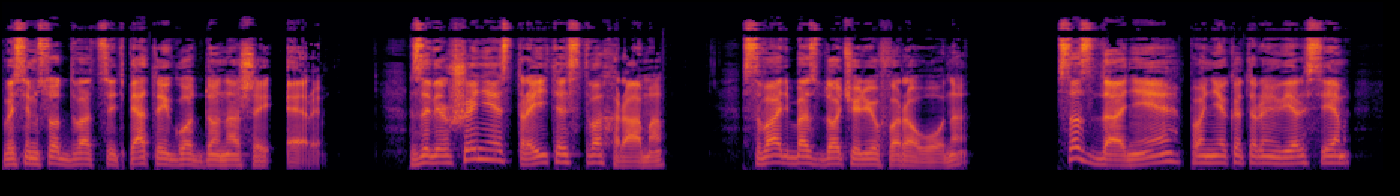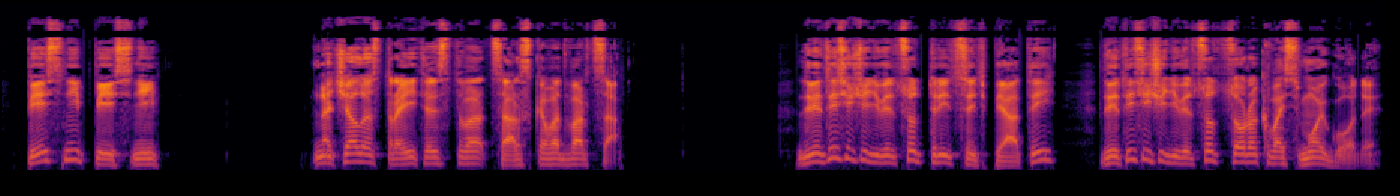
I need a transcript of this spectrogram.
825 год до нашей эры. Завершение строительства храма, свадьба с дочерью фараона, создание, по некоторым версиям, песни песней, начало строительства царского дворца. 2935 2948 годы,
